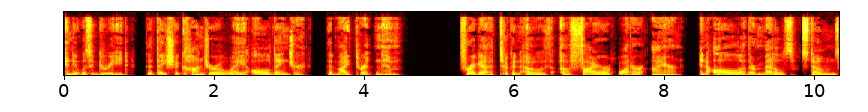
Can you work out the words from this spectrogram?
and it was agreed that they should conjure away all danger that might threaten him. Frigga took an oath of fire, water, iron, and all other metals, stones,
